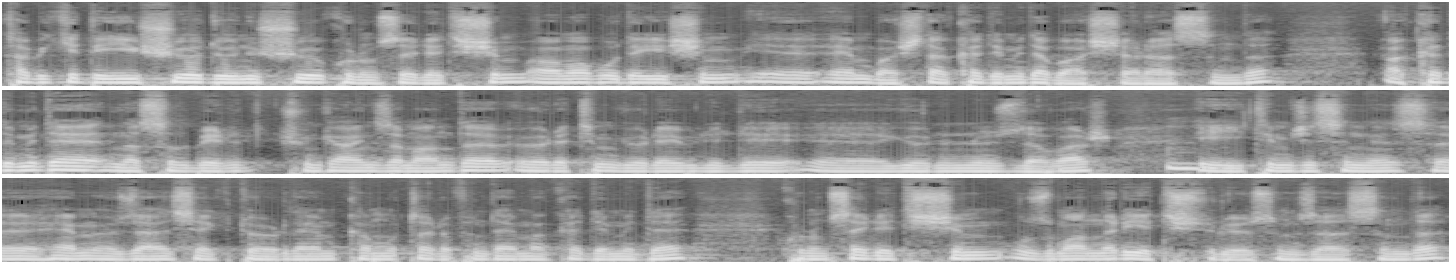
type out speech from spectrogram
Tabii ki değişiyor, dönüşüyor kurumsal iletişim ama bu değişim e, en başta akademide başlar aslında. Akademide nasıl bir, çünkü aynı zamanda öğretim görevliliği e, yönünüz de var. Hı. Eğitimcisiniz e, hem özel sektörde hem kamu tarafında hem akademide kurumsal iletişim uzmanları yetiştiriyorsunuz aslında.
